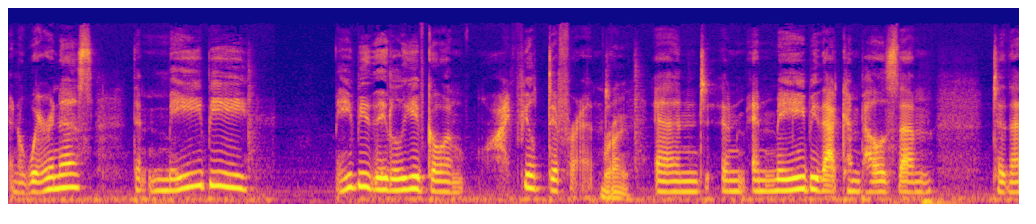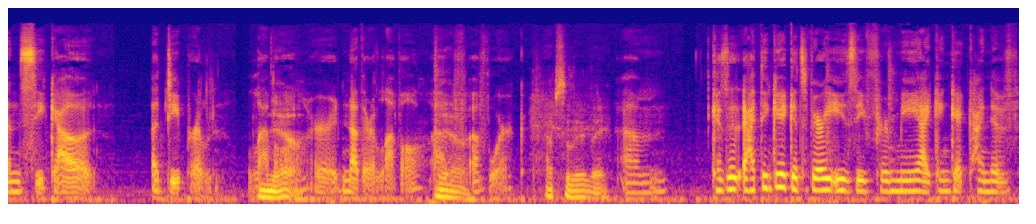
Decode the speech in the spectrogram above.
an awareness, that maybe, maybe they leave going, I feel different. Right. And, and, and maybe that compels them to then seek out a deeper level Yeah. or another level of, Yeah. of work Absolutely. because I think it gets very easy for me. I can get kind of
